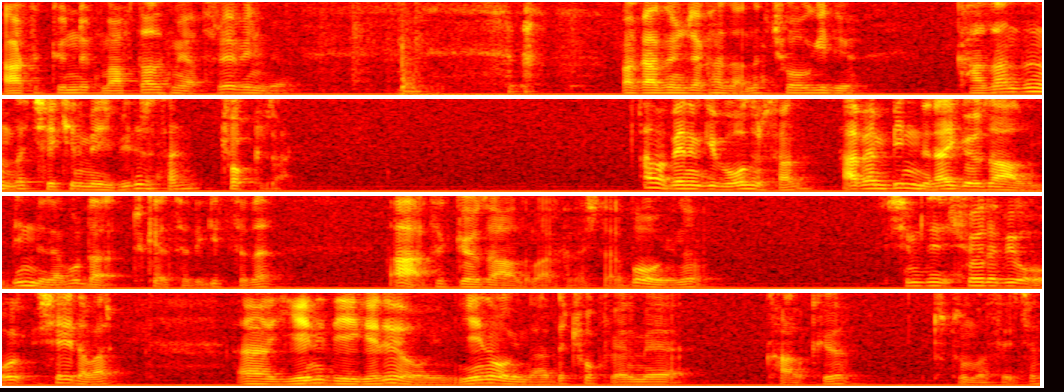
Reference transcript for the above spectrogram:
Artık günlük mü haftalık mı yatırıyor bilmiyorum. Bak az önce kazandık çoğu gidiyor. Kazandığında çekilmeyi bilirsen çok güzel. Ama benim gibi olursan ha ben 1000 lirayı göze aldım. 1000 lira burada tüketse de gitse de artık göze aldım arkadaşlar. Bu oyunu şimdi şöyle bir şey de var. Ee, yeni diye geliyor oyun. Yeni oyunlarda çok vermeye kalkıyor tutulması için.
